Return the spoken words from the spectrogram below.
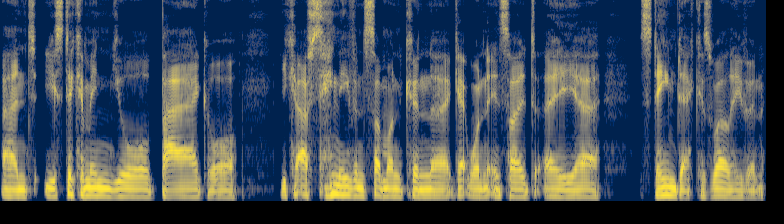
And you stick them in your bag, or you can, I've seen even someone can uh, get one inside a uh, Steam Deck as well, even.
